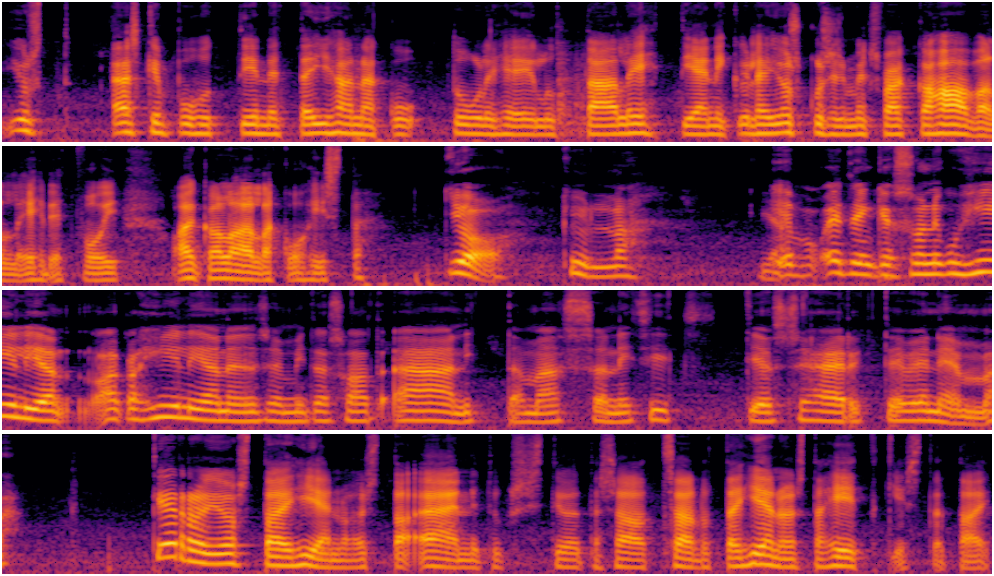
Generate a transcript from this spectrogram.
just äsken puhuttiin, että ihana kun tuuli heiluttaa lehtiä, niin kyllä joskus esimerkiksi vaikka haavanlehdet voi aika lailla kohista. Joo, kyllä. Ja. ja etenkin jos on niin kuin hiljan, aika hiljainen se, mitä saat äänittämässä, niin sitten tietysti se häiritsee enemmän. Kerro jostain hienoista äänityksistä, joita sä oot saanut, tai hienoista hetkistä, tai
